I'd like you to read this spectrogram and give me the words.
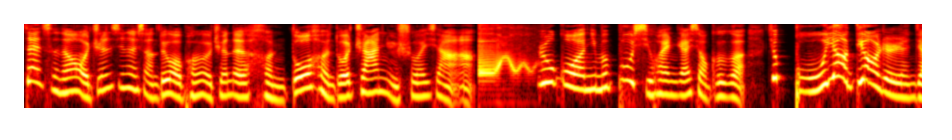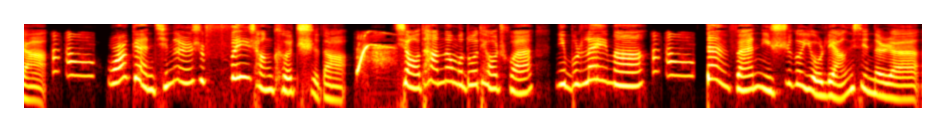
在此呢，我真心的想对我朋友圈的很多很多渣女说一下啊，如果你们不喜欢人家小哥哥，就不要吊着人家。玩感情的人是非常可耻的，脚踏那么多条船，你不累吗？但凡你是个有良心的人，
